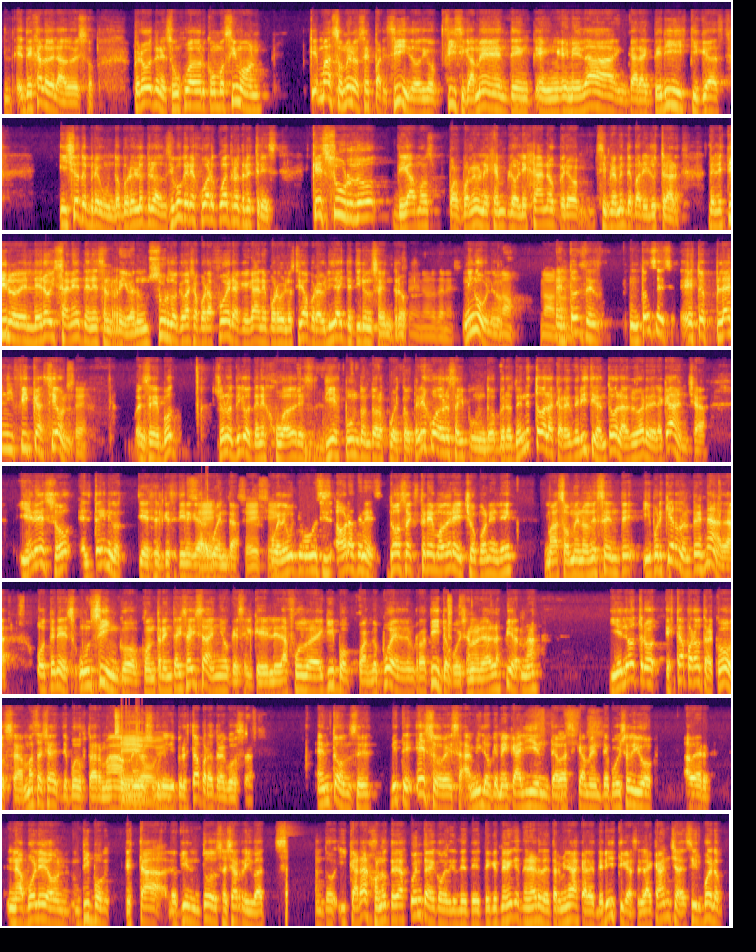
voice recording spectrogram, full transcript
déjalo de lado eso. Pero vos tenés un jugador como Simón, que más o menos es parecido, digo, físicamente, en, edad, en características. Y yo te pregunto, por el otro lado, si vos querés jugar 4-3-3, ¿Qué zurdo, digamos, por poner un ejemplo lejano, pero simplemente para ilustrar, del estilo del Leroy Sané tenés en River? Un zurdo que vaya por afuera, que gane por velocidad, por habilidad y te tire un centro. Sí, no lo tenés. Ninguno. No, no, no. Entonces, entonces esto es planificación. Sí. yo no te digo que tenés jugadores 10 puntos en todos los puestos, tenés jugadores 6 puntos, pero tenés todas las características en todos los lugares de la cancha. Y en eso, el técnico es el que se tiene que dar cuenta. Porque de último, ahora tenés dos extremos derecho, ponele, más o menos decente, y por izquierda no tenés nada. O tenés un 5 con 36 años, que es el que le da fútbol al equipo cuando puede, un ratito, porque ya no le dan las piernas, y el otro está para otra cosa, más allá de te puede gustar más o menos, pero está para otra cosa. Entonces, viste, eso es a mí lo que me calienta básicamente, porque yo digo, a ver, Napoleón, un tipo que está, lo tienen todos allá arriba, santo, y carajo, no te das cuenta de, que tenés que tener determinadas características en la cancha, decir, bueno,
